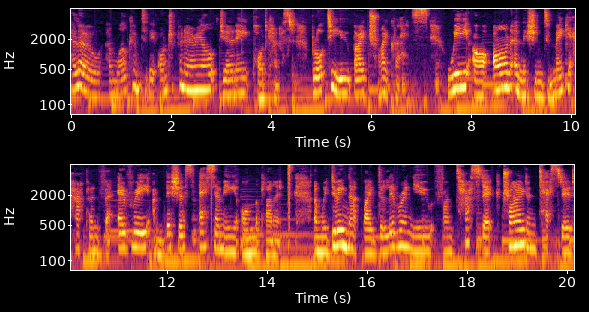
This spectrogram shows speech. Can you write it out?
Hello, and welcome to the Entrepreneurial Journey podcast brought to you by TriCress. We are on a mission to make it happen for every ambitious SME on the planet. And we're doing that by delivering you fantastic, tried and tested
